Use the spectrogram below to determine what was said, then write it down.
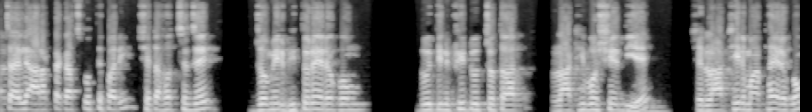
চাইলে আর একটা কাজ করতে পারি। সেটা হচ্ছে যে, জমির ভিতরে এরকম দুই তিন ফিট উচ্চতার লাঠি বসিয়ে দিয়ে সে লাঠির মাথায় এরকম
